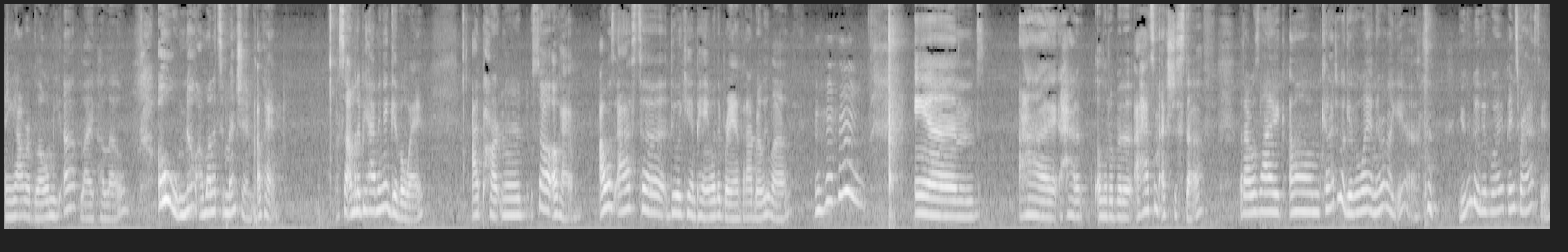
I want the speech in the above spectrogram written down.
And y'all were blowing me up like, hello. Oh, no, I wanted to mention. Okay. So I'm going to be having a giveaway. I partnered. So, okay. I was asked to do a campaign with a brand that I really love. Mm-hmm. And I had a little bit of, I had some extra stuff that I was like, um, can I do a giveaway? And they were like, yeah. you can do a giveaway. Thanks for asking.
